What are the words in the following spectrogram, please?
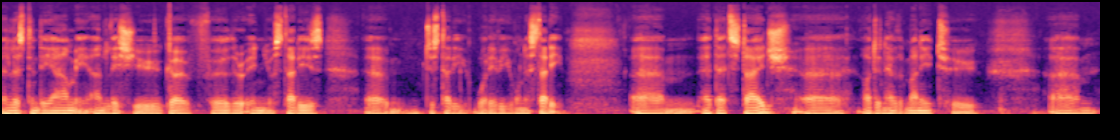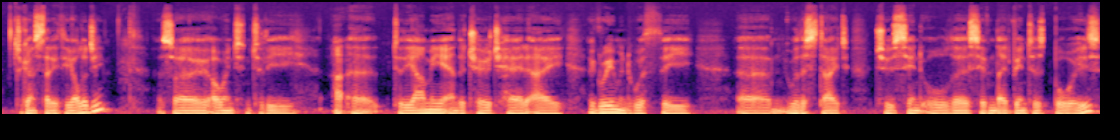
enlist in the army unless you go further in your studies um, to study whatever you want to study. Um, at that stage, uh, I didn't have the money to um, to go and study theology, so I went into the uh, uh, to the army, and the church had a agreement with the um, with the state to send all the Seventh Day Adventist boys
